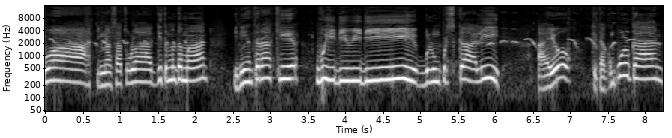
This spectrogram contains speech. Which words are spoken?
Wah, tinggal satu lagi teman-teman. Ini yang terakhir. Widih, widih, belum sekali. Ayo, kita kumpulkan.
